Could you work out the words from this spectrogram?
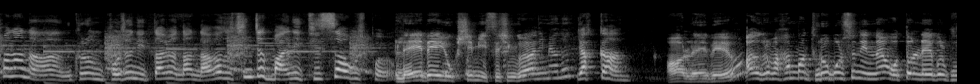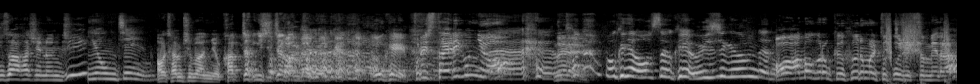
편안한 그런 버전이 있다면 난 나가서 진짜 많이 디스하고 싶어요 랩에 욕심이 있으신 거예요? 아니면은? 약간 아 랩이에요? 아 그러면 한번 들어볼 수는 있나요? 어떤 랩을 구사하시는지? 이용진. 어 잠시만요. 갑자기 시작한다고. 오케이, 오케이. 프리스타일이군요. 네. 뭐 그냥 없어요. 그냥 의식의 흐름대로. 어 한번 그럼 그 흐름을 듣고 싶습니다.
